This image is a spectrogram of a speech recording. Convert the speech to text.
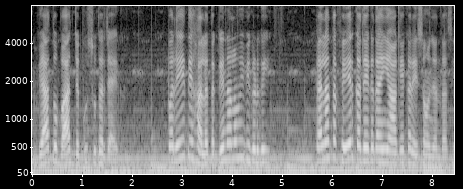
ਵਿਆਹ ਤੋਂ ਬਾਅਦ ਜੱਗੂ ਸੁਧਰ ਜਾਏਗਾ। ਪਰ ਇਹ ਤੇ ਹਾਲਤ ਅੱਗੇ ਨਾਲੋਂ ਵੀ ਵਿਗੜ ਗਈ। ਪਹਿਲਾਂ ਤਾਂ ਫੇਰ ਕਦੇ ਕਦਾਈ ਆ ਕੇ ਘਰੇ ਸੌਂ ਜਾਂਦਾ ਸੀ।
